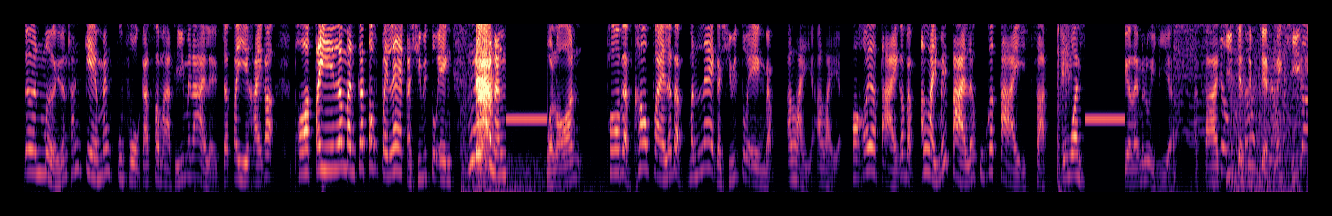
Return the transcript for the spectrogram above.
เดินเหมยนั้นทั้งเกมแม่งกูโฟกัสสมาธิไม่ได้เลย จะตีใครก็ พอตีแล้วมันก็ต้องไปแลกกับชีวิตตัวเอง หน้าหนังหัวร้อน พอแบบเข้าไปแล้วแบบมันแลกกับชีวิตตัวเองแบบอะไรอะอะไรอะพอเขาจะตายก็แบบอะไรไม่ตายแล้วกูก็ตายสัตว์กูว่า อะไรไม่รู้ไอ้เหี้ยอัตราคีเจ็ดสิบเจ็ดไม่คีไอ้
